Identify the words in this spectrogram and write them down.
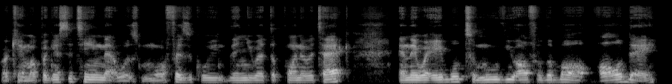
or came up against a team that was more physical than you at the point of attack, and they were able to move you off of the ball all day.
